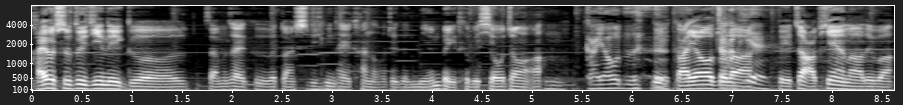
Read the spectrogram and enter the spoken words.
还有是最近那个咱们在各个短视频平台也看到这个缅北特别嚣张啊，嗯，嘎腰子，对，嘎腰子了 诈骗，对，诈骗了，对吧？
